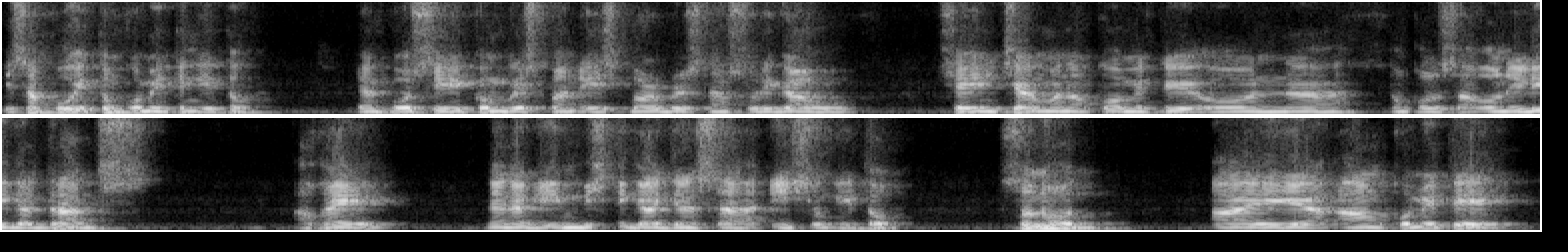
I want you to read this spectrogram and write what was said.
Isa po itong committee ito. Yan po si Congressman Ace Barbers ng Surigao. Siya yung chairman ng committee on uh, tungkol sa on illegal drugs okay, na nag-iimbestiga dyan sa isyong ito. Sunod ay uh, ang komite,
